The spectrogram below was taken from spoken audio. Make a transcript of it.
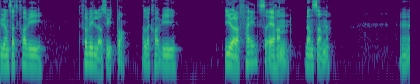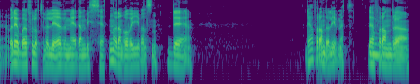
Uansett hva vi forviller oss ut på, eller hva vi gjør av feil, så er han den samme. Uh, og det å bare få lov til å leve med den vissheten og den overgivelsen, det Det har forandra livet mitt. Det har mm. forandra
